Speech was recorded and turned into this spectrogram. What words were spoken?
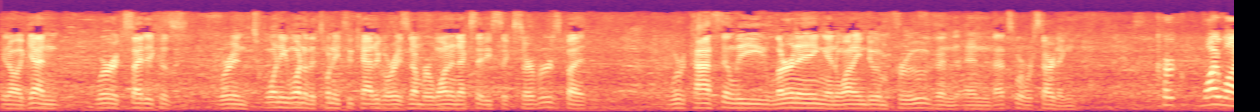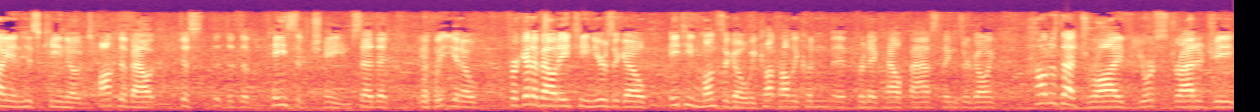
you know, again, we're excited because we're in 21 of the 22 categories, number one in x86 servers, but we're constantly learning and wanting to improve, and, and that's where we're starting. Kirk YY in his keynote talked about just the, the, the pace of change. Said that if we, you know, forget about 18 years ago, 18 months ago, we probably couldn't uh, predict how fast things are going. How does that drive your strategy,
